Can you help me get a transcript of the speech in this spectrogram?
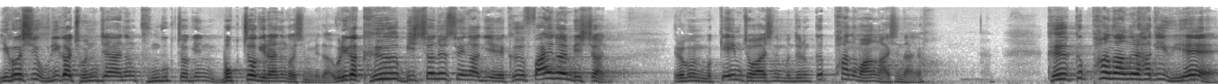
이것이 우리가 존재하는 궁극적인 목적이라는 것입니다. 우리가 그 미션을 수행하기 위해 그 final mission, 여러분 뭐 게임 좋아하시는 분들은 끝판왕 아시나요? 그 끝판왕을 하기 위해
